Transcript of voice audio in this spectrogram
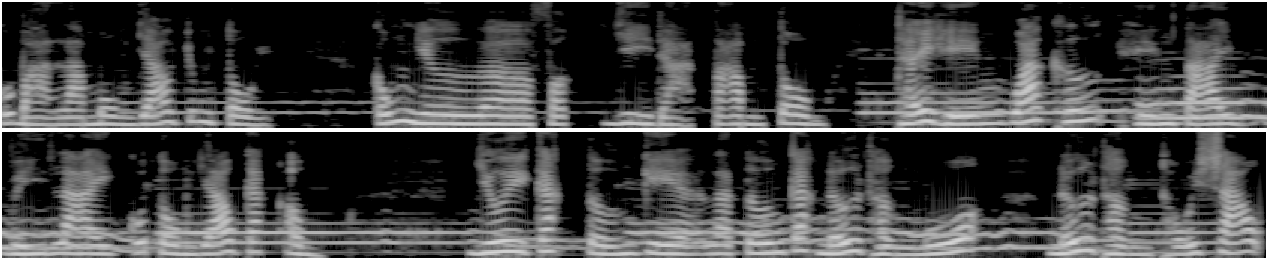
của bà la môn giáo chúng tôi, cũng như ờ, Phật Di Đà Tam Tôn, thể hiện quá khứ, hiện tại, vị lai của tôn giáo các ông. Dưới các tượng kia là tượng các nữ thần múa, nữ thần thổi sáo,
